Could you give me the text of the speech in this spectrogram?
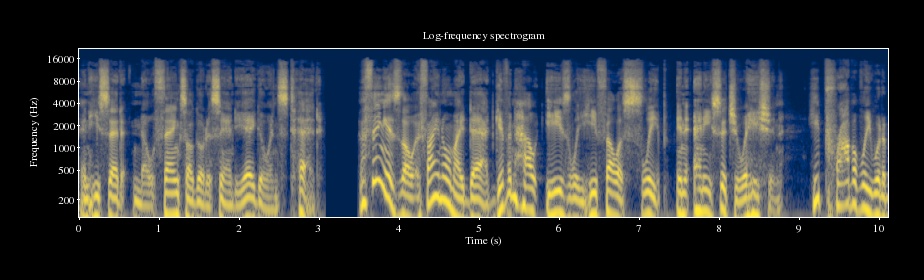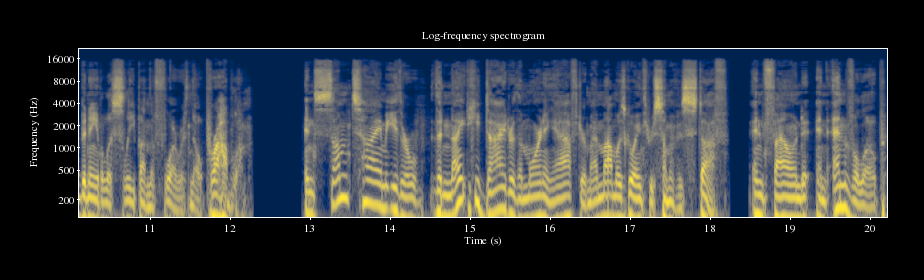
And he said, No thanks, I'll go to San Diego instead. The thing is, though, if I know my dad, given how easily he fell asleep in any situation, he probably would have been able to sleep on the floor with no problem. And sometime either the night he died or the morning after, my mom was going through some of his stuff and found an envelope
